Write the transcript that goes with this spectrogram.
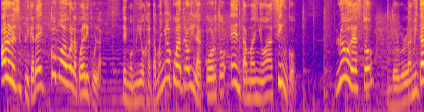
Ahora les explicaré cómo hago la cuadrícula. Tengo mi hoja tamaño A4 y la corto en tamaño A5. Luego de esto, doblo la mitad.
